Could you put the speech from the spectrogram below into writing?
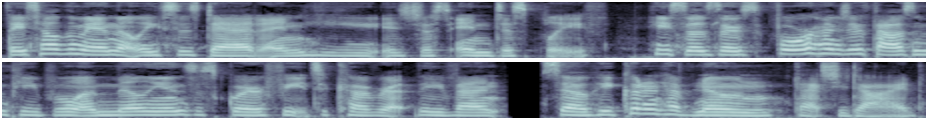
They tell the man that Lisa's dead, and he is just in disbelief. He says there's 400,000 people and millions of square feet to cover at the event, so he couldn't have known that she died.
